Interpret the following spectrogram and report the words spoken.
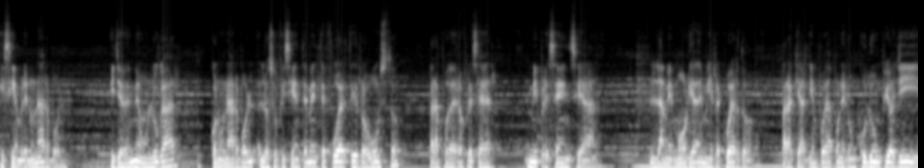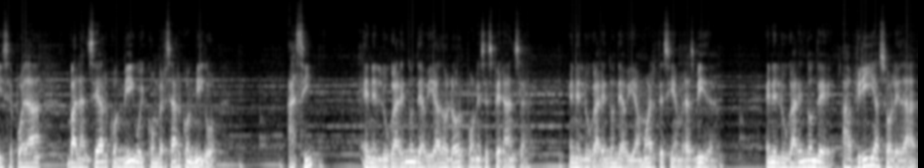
y siembren un árbol y llévenme a un lugar con un árbol lo suficientemente fuerte y robusto para poder ofrecer mi presencia, la memoria de mi recuerdo, para que alguien pueda poner un columpio allí y se pueda balancear conmigo y conversar conmigo. Así, en el lugar en donde había dolor pones esperanza, en el lugar en donde había muerte siembras vida. En el lugar en donde habría soledad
